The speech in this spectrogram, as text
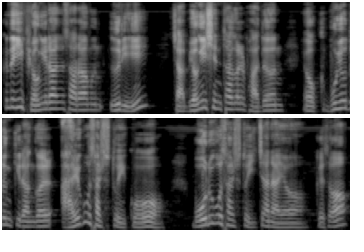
근데 이 병이라는 사람은 을이 자 명의 신탁을 받은 요그 무효등기란 걸 알고 살 수도 있고 모르고 살 수도 있잖아요. 그래서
